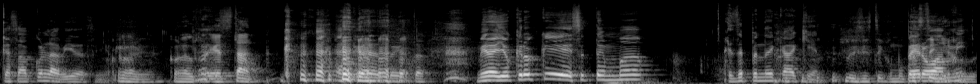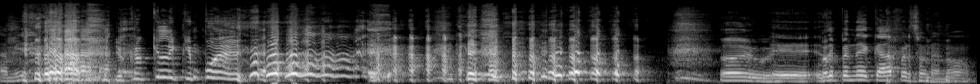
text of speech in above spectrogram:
Casado con la vida, señor. Con la vida. Con el reggaetón. con el reggaetón. Mira, yo creo que ese tema es depende de cada quien. Lo hiciste como Pero a mí, a mí... yo creo que el equipo es... Ay, güey. Eh, es depende de cada persona, ¿no?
